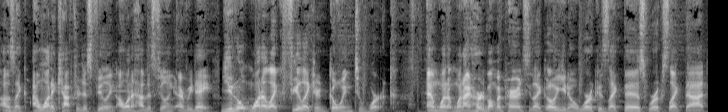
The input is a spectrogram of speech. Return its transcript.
I was like, I want to capture this feeling. I want to have this feeling every day. You don't want to like feel like you're going to work. And when, when I heard about my parents, like, oh, you know, work is like this, work's like that,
